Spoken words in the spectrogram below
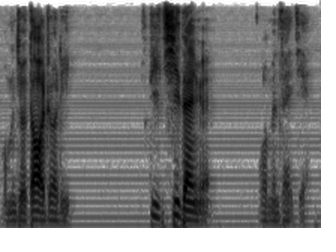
我们就到这里。第七单元，我们再见。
